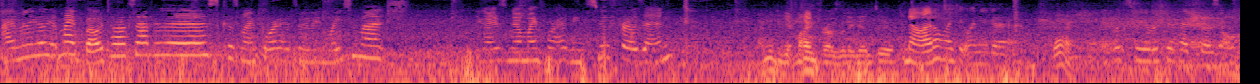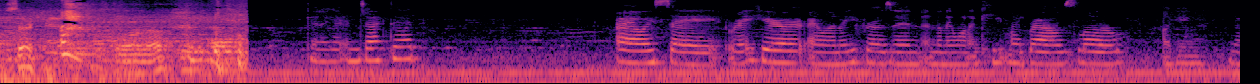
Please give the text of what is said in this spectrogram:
I'm gonna go get my Botox after this because my forehead's moving way too much. You guys know my forehead needs to be frozen. I need to get mine frozen again too. No, I don't like it when you do it. Why? It looks weird with your head frozen. Sick. Going. Gonna get injected. I always say right here, I want to be frozen and then I want to keep my brows low. Looking. No,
